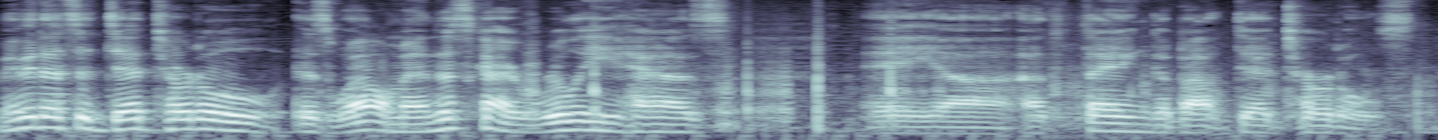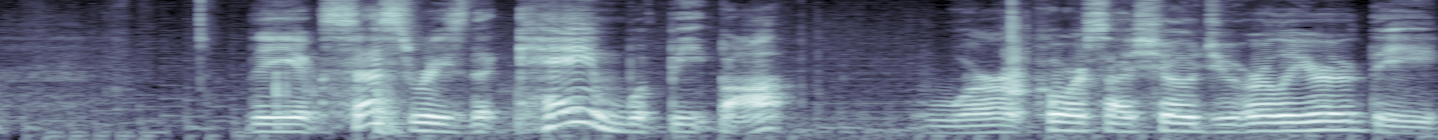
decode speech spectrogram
Maybe that's a dead turtle as well, man. This guy really has a, uh, a thing about dead turtles. The accessories that came with Bebop were, of course, I showed you earlier, the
